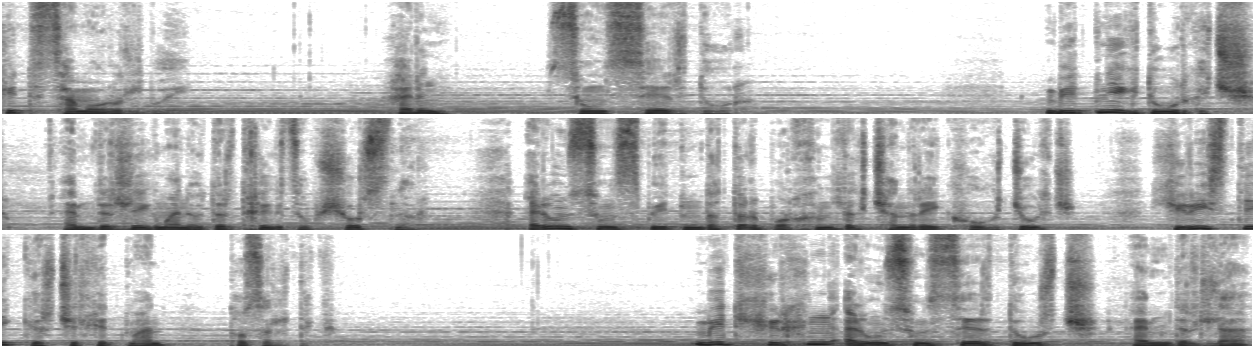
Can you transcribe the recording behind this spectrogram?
хэд самуурал буй. Харин сүнсээр дүүр. Биднийг дүүр гэж амьдралыг мань удирдахыг зөвшөөрснөөр ариун сүнс бидэн дотор бурханлаг чанарыг хөгжүүлж Христийг гэрчлэхэд мань тусалдаг. Бид хэрхэн ариун сүнсээр дүүрч амьдралаа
